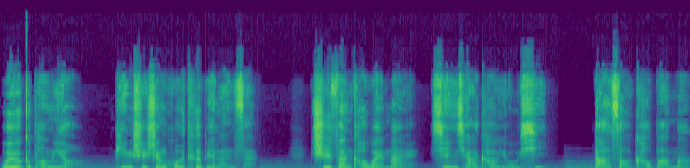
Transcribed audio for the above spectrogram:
我有个朋友，平时生活特别懒散，吃饭靠外卖，闲暇靠游戏，打扫靠爸妈。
